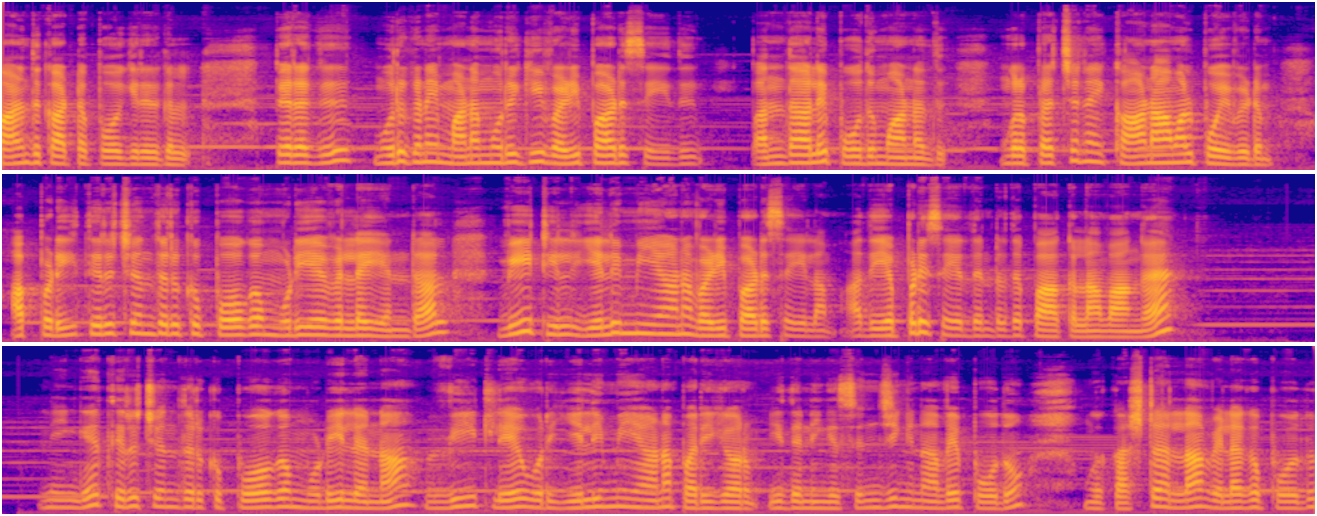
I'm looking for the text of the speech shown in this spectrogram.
வாழ்ந்து காட்டப் போகிறீர்கள். பிறகு முருகனை மனமுருகி வழிபாடு செய்து வந்தாலே போதுமானது. உங்கள் பிரச்சனை காணாமல் போய்விடும். அப்படி திருச்செந்தூருக்கு போக முடியவில்லை என்றால் வீட்டில் எளிமையான வழிபாடு செய்யலாம். அது எப்படி செய்யறதுன்றதை பார்க்கலாம். வாங்க. நீங்கள் திருச்செந்தூருக்கு போக முடியலன்னா வீட்டிலே ஒரு எளிமையான பரிகாரம். இதை நீங்கள் செஞ்சிங்கனாவே போதும். உங்கள் கஷ்டம் எல்லாம் விலக போகுது.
